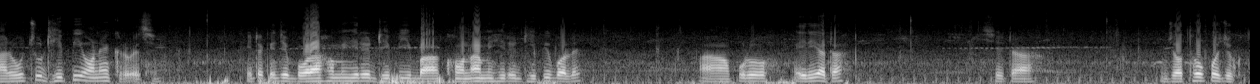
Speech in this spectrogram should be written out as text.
আর উঁচু ঢিপি অনেক রয়েছে। এটাকে যে বরাহ মিহিরের ঢিপি বা খনা মিহিরের ঢিপি বলে পুরো এরিয়াটা সেটা যথোপযুক্ত।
